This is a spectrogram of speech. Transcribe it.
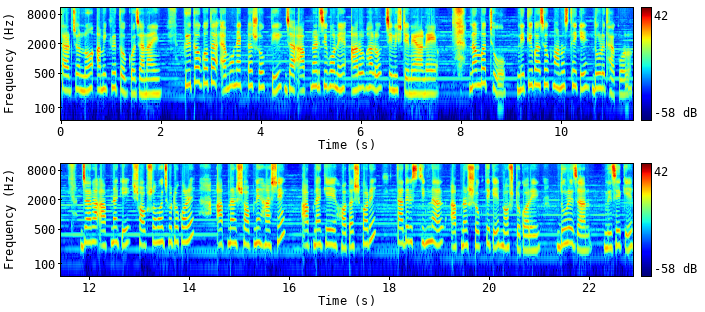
তার জন্য আমি কৃতজ্ঞ জানাই। কৃতজ্ঞতা এমন একটা শক্তি যা আপনার জীবনে আরও ভালো জিনিস টেনে আনে। নাম্বার টু নেতিবাচক মানুষ থেকে দূরে থাকুন। যারা আপনাকে সবসময় ছোট করে, আপনার স্বপ্নে হাসে আপনাকে হতাশ করে, তাদের সিগন্যাল আপনার শক্তিকে নষ্ট করে। দূরে যান, নিজেকে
